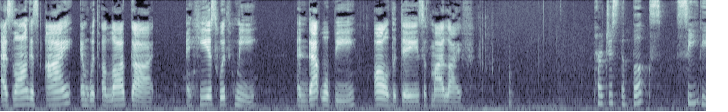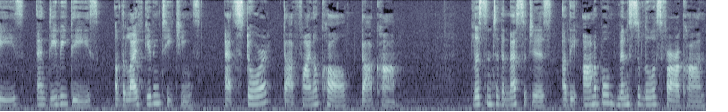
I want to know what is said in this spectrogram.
as long as I am with Allah God, and he is with me, and that will be all the days of my life. Purchase the books, CDs, and DVDs of the life giving teachings at store.finalcall.com. Listen to the messages of the Honorable Minister Louis Farrakhan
